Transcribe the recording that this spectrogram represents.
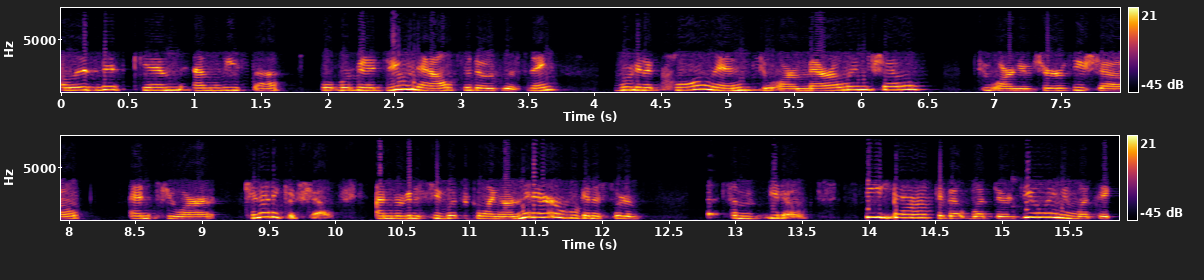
Elizabeth, Kim, and Lisa, what we're going to do now for those listening, we're going to call in to our Maryland show, to our New Jersey show, and to our Connecticut show. And we're going to see what's going on there. We're going to sort of some, you know, feedback about what they're doing and what they've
